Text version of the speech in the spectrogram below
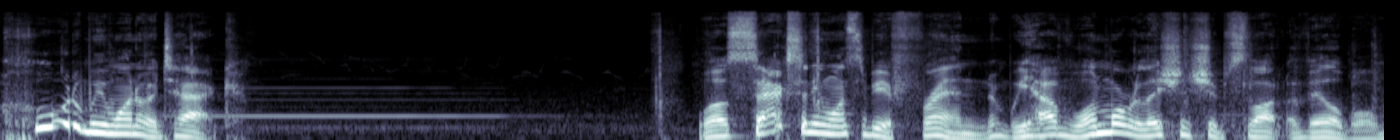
who do we want to attack? Well, Saxony wants to be a friend. We have one more relationship slot available.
